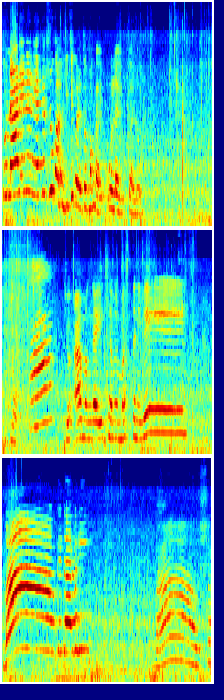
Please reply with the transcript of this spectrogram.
તું ના રે ને શું કામ? કીચી કરે તો મંગાવી ઓલાવી ચાલો. જો. જો, આ મંગાવી છે અમે મસ્તની વેલ. વાવ કે તારોહી વાવ સો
